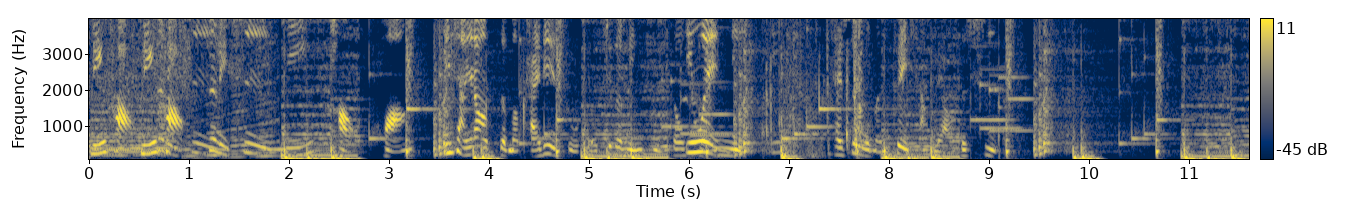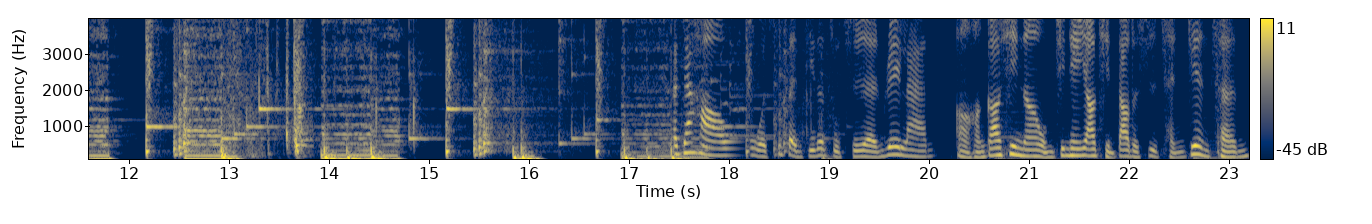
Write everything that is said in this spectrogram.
您好，您好，这里是您好狂。你想要怎么排列组合这个名字都，因为你才是我们最想聊的事。大家好，我是本集的主持人瑞兰。呃，很高兴呢，我们今天邀请到的是陈建成。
